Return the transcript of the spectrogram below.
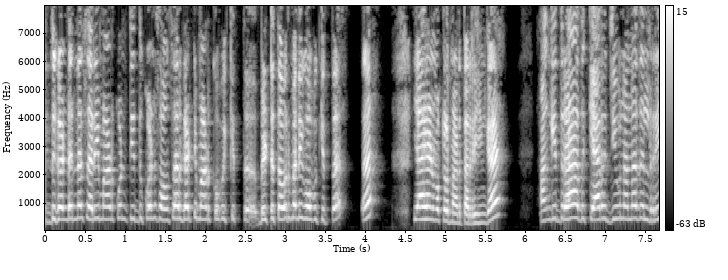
ಇದ್ದ ಗಂಡನ್ನ ಸರಿ ಮಾಡ್ಕೊಂಡು ತಿದ್ದುಕೊಂಡು ಸಂಸಾರ ಗಟ್ಟಿ ಮಾಡ್ಕೋಬೇಕಿತ್ತು? ಬಿಟ್ಟು ತವ್ರ ಮನೆಗೆ ಹೋಗ್ಬೇಕಿತ್ತ? ಯಾ ಹೆಣ್ಮಕ್ಳು ಮಾಡ್ತಾರ್ರಿ ಹಿಂಗ? ಹಂಗಿದ್ರ ಅದಕ್ಕೆ ಯಾರ ಜೀವನ ಅನ್ನೋದಿಲ್ರಿ?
